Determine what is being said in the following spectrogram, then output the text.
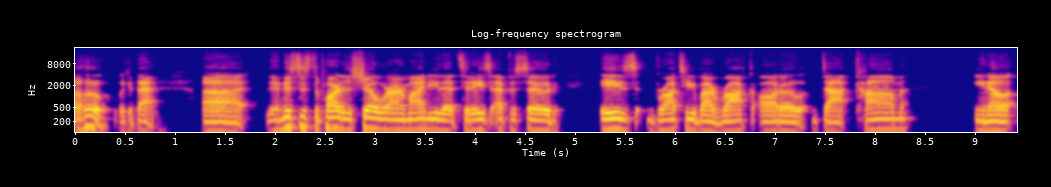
Oh, look at that. Uh, and this is the part of the show where I remind you that today's episode is brought to you by rockauto.com. You know,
